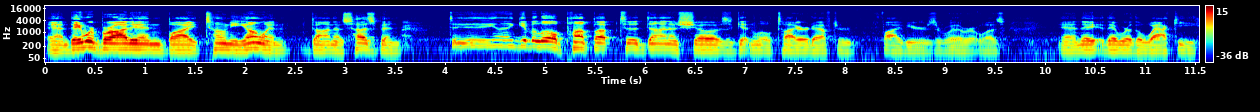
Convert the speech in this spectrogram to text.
And they were brought in by Tony Owen, Donna's husband, to you know, give a little pump up to Donna's show. I was getting a little tired after five years or whatever it was. And they, they were the wacky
